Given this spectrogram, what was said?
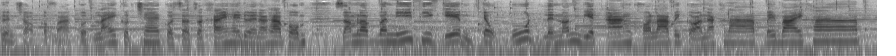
พื่อนๆชอบก็ฝากกดไลค์กดแชร์กด subscribe ให้ด้วยนะครับผมสำหรับวันนี้พี่เกมเจ้าอูดและน้อนเบียดอ่างขอลาไปก่อนนะครับบ๊ายบายครับ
